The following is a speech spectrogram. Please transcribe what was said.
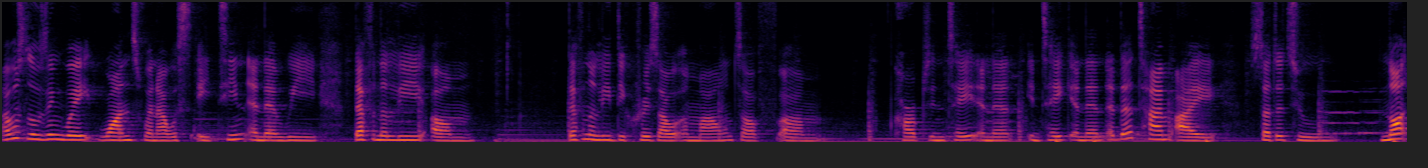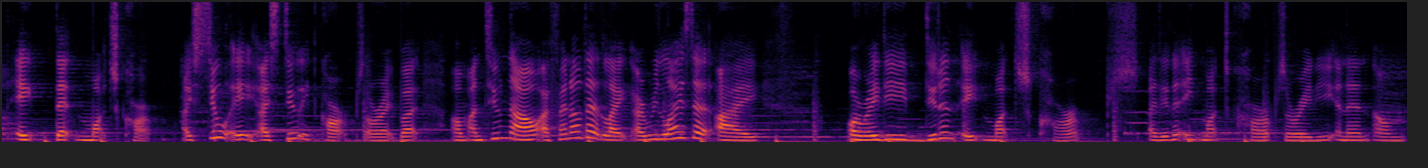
i was losing weight once when i was 18 and then we definitely um definitely decrease our amount of um, carbs intake and then intake and then at that time I started to not ate that much carb. I still ate I still eat carbs, alright, but um, until now I find out that like I realized that I already didn't eat much carbs. I didn't eat much carbs already, and then um,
